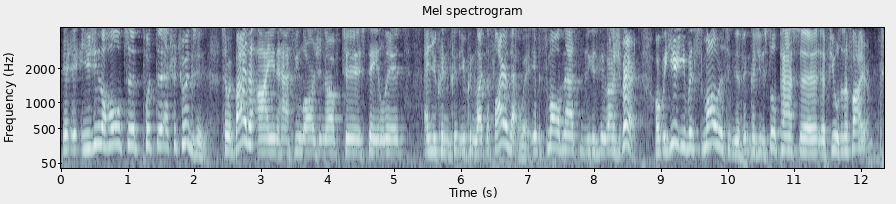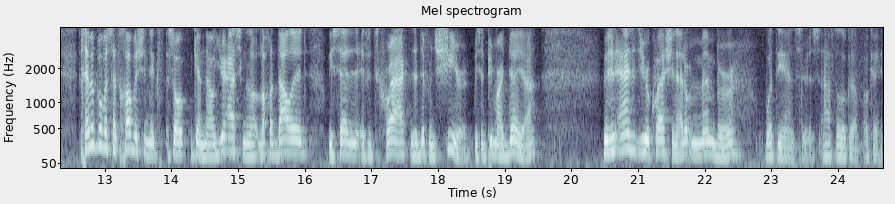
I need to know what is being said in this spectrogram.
It, it, you're using the hole to put the extra twigs in. So by the iron, it has to be large enough to stay lit and you can you can light the fire that way. If it's smaller than that, you can vert. Over here, even smaller is significant because you can still pass uh, fuel to the fire. So again, now you're asking Lacha Dalid. We said if it's cracked, it's a different shear. We said Pimardeya. There's an answer to your question. I don't remember what the answer is. I have to look it up. Okay,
